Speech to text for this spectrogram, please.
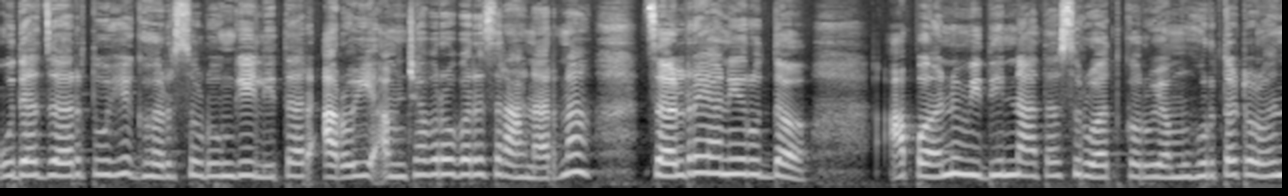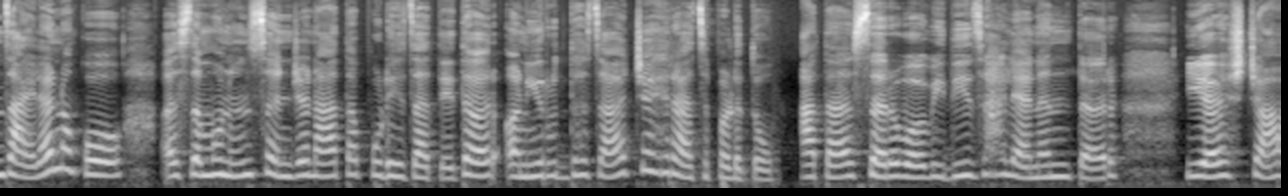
उद्या जर तू हे घर सोडून गेली तर आरोही आमच्याबरोबरच राहणार ना? चल अनिरुद्ध आपण विधींना आता सुरुवात करूया मुहूर्त टळून जायला नको असं म्हणून संजना आता पुढे जाते तर अनिरुद्धचा चेहराच पडतो. आता सर्व विधी झाल्यानंतर यशच्या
